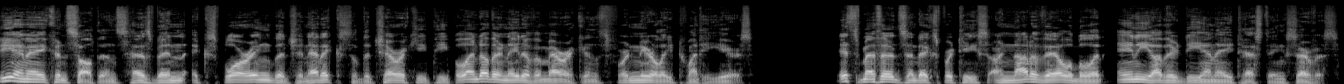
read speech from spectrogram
DNA Consultants has been exploring the genetics of the Cherokee people and other Native Americans for nearly 20 years. Its methods and expertise are not available at any other DNA testing service.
